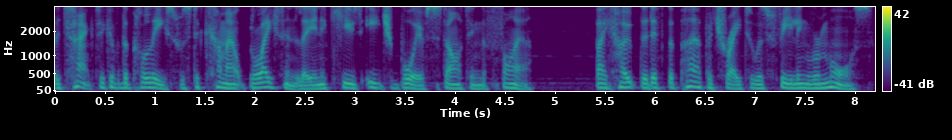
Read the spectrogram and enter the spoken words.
the tactic of the police was to come out blatantly and accuse each boy of starting the fire. They hoped that if the perpetrator was feeling remorse,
